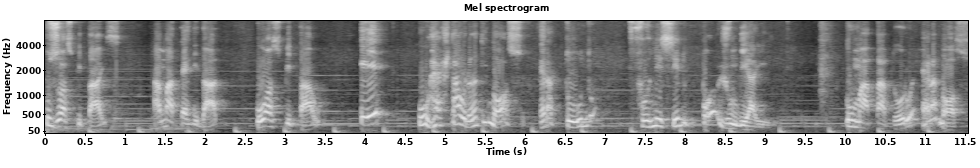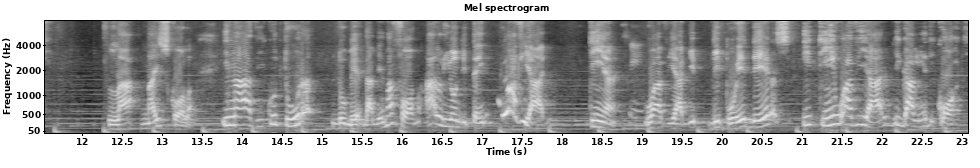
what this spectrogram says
os hospitais, a maternidade, o hospital e o restaurante nosso. Era tudo fornecido por Jundiaí. O matadouro era nosso, lá na escola. E na avicultura, do, da mesma forma, ali onde tem o aviário. Tinha Sim. o aviário de, de poedeiras e tinha o aviário de galinha de corte,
